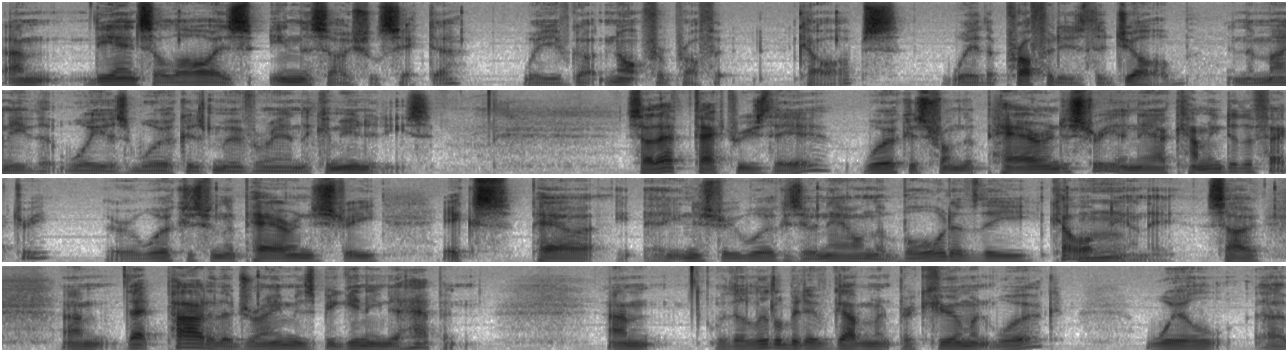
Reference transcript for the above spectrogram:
um, the answer lies in the social sector, where you've got not-for-profit co-ops, where the profit is the job and the money that we as workers move around the communities. So that factory's there. Workers from the power industry are now coming to the factory. There are workers from the power industry, ex power industry workers who are now on the board of the co op mm-hmm. down there. So um, that part of the dream is beginning to happen. Um, with a little bit of government procurement work, we'll uh,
